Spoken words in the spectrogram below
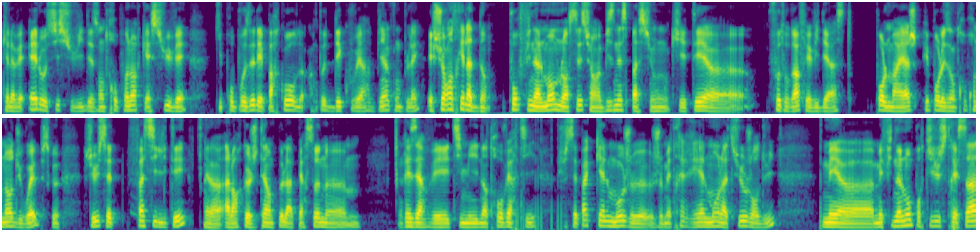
qu'elle avait elle aussi suivi, des entrepreneurs qu'elle suivait, qui proposaient des parcours un peu de découverte bien complets. Et je suis rentré là-dedans pour finalement me lancer sur un business passion qui était euh, photographe et vidéaste pour le mariage et pour les entrepreneurs du web parce que j'ai eu cette facilité euh, alors que j'étais un peu la personne réservé, timide, introverti. Je ne sais pas quel mot je, je mettrais réellement là-dessus aujourd'hui. Mais, euh, mais finalement, pour t'illustrer ça,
